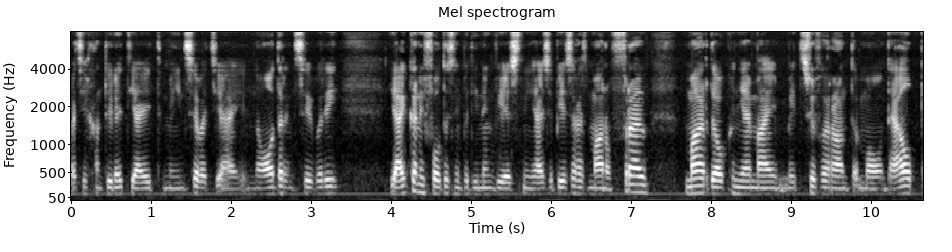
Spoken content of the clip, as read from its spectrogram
wat jy gaan doen het, jy het mense wat jy nader en sê hoorie, jy kan nie voltyds in bediening wees nie. Jy's 'n besigheidsman of vrou, maar dalk kan jy my met soveel rand 'n maand help.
